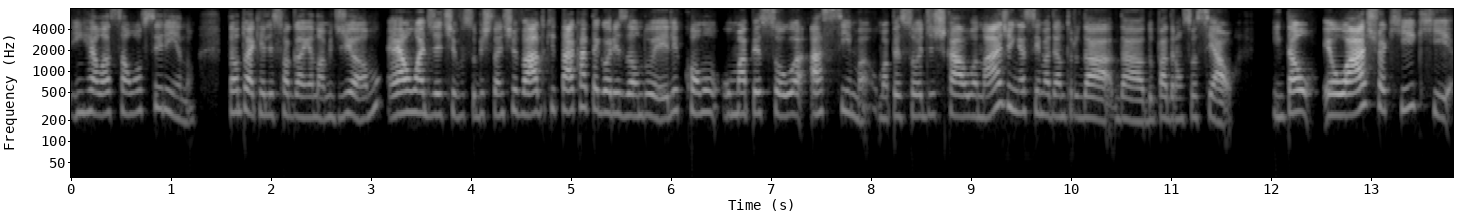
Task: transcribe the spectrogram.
em relação ao Cirino. Tanto é que ele só ganha nome de Amo. É um adjetivo substantivado que está categorizando ele como uma pessoa acima, uma pessoa de escalonagem acima dentro da, da, do padrão social. Então, eu acho aqui que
